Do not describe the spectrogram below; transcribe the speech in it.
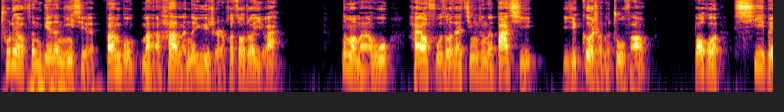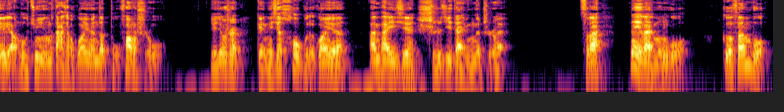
除了要分别的拟写颁布满汉文的谕旨和奏折以外，那么满屋还要负责在京城的八旗以及各省的驻防，包括西北两路军营的大小官员的补放事务，也就是给那些候补的官员安排一些实际带兵的职位。此外，内外蒙古各藩部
